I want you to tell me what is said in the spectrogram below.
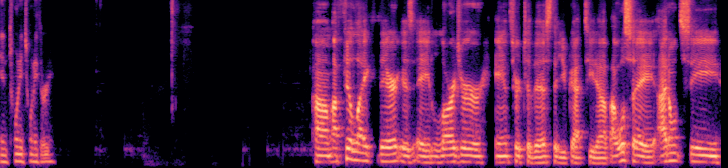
in 2023? Um, I feel like there is a larger answer to this that you've got teed up. I will say I don't see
